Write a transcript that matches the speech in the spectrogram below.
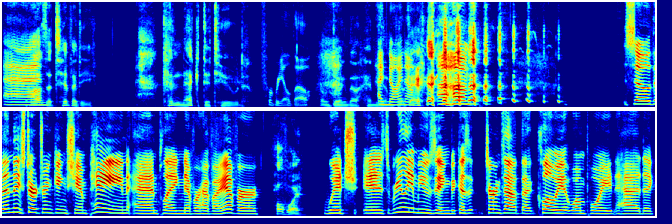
And positivity, connectitude. for real, though. I'm doing the. Hemi I know, I know. Um, so then they start drinking champagne and playing Never Have I Ever. oh boy. which is really amusing because it turns out that Chloe at one point had a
